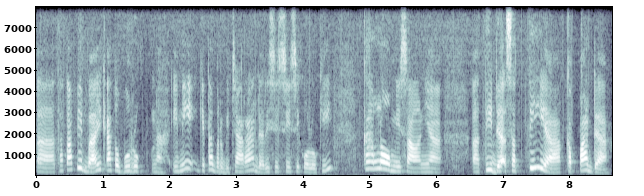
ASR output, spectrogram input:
Uh, tetapi baik atau buruk. Nah, ini kita berbicara dari sisi psikologi. Kalau misalnya uh, tidak setia kepada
